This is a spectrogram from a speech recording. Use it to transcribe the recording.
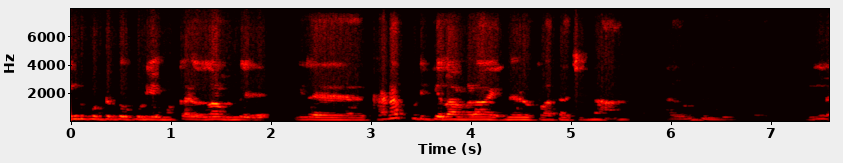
ஈடுபட்டு இருக்கக்கூடிய மக்கள் எல்லாம் வந்து இத கடைப்பிடிக்கிறாங்களா என்னன்னு பார்த்தாச்சுன்னா அது வந்து இல்ல.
